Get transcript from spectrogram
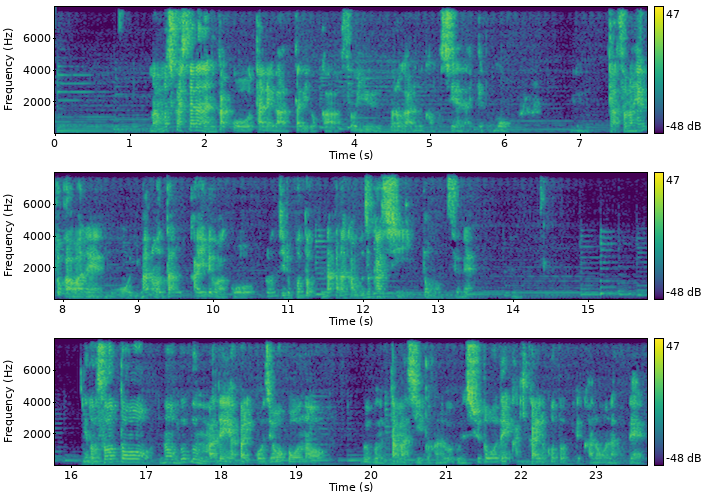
うん、まあもしかしたら何かこう種があったりとか、そういうものがあるのかもしれないけども、うんまあ、その辺とかはね、もう今の段階ではこう論じることってなかなか難しいと思うんですよね。うんけど相当の部分までやっぱりこう情報の部分魂とかの部分手動で書き換えることって可能なので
